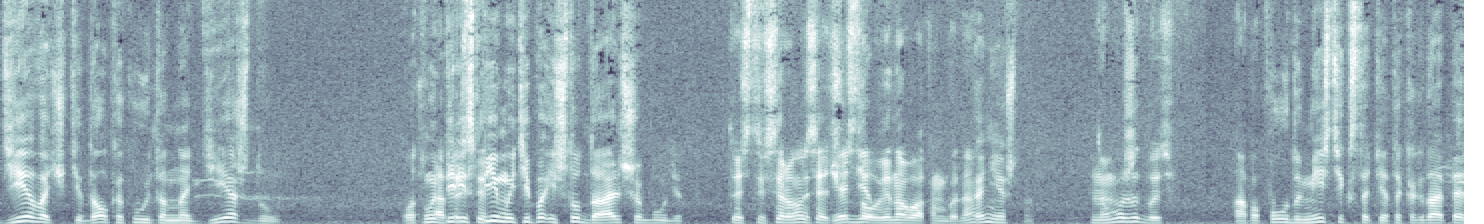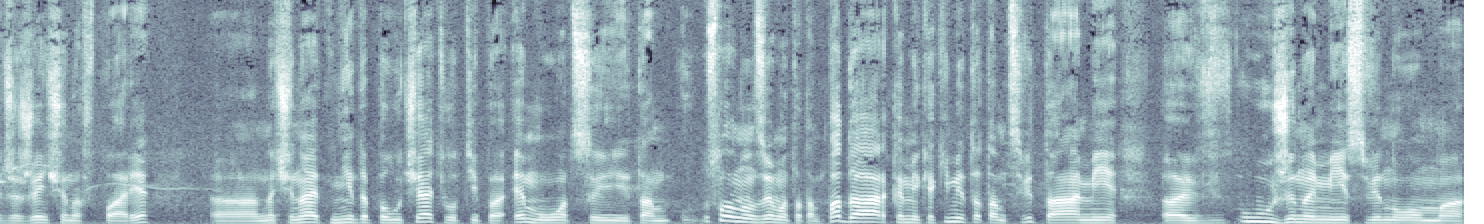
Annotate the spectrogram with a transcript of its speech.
девочке дал какую-то надежду? Вот мы А, переспим, и типа, и что дальше будет? То есть ты все равно себя Я чувствовал дел- виноватым бы, да? Конечно. Ну, может быть. А по поводу мести, кстати, это когда, опять же, женщина в паре э, начинает недополучать вот типа эмоции, там, условно назовем это там подарками, какими-то там цветами, э, ужинами с вином, э,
